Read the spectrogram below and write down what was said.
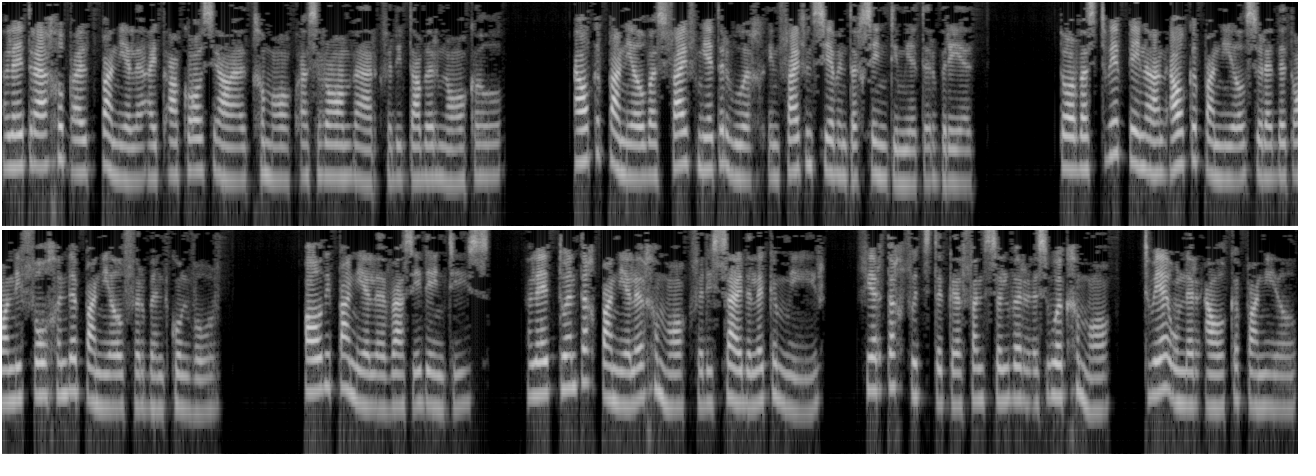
Hulle het reg op uitpanele uit acacia uitgemaak as raamwerk voor die tabernakel. Elke paneel was 5 meter hoog en 75 centimeter breed. Daar was twee pennen aan elke paneel zodat dit aan die volgende paneel verbind kon worden. Al die panelen was identisch. Hulle het 20 panelen gemaakt voor die zuidelijke muur. 40 voetstukken van zilver is ook gemaakt twee onder elke paneel.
